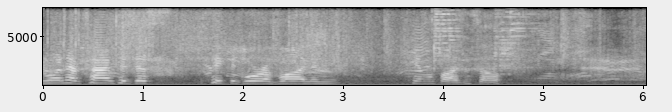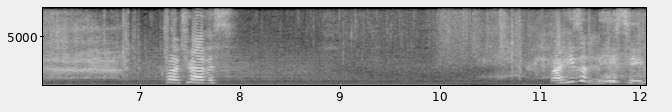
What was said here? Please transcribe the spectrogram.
He won't have time to just take the one and camouflage himself. Come on, Travis. Wow, he's amazing.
